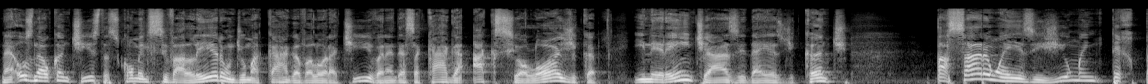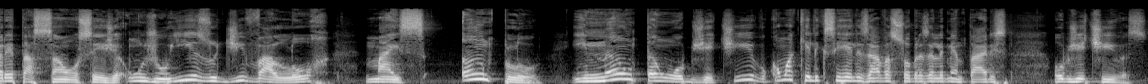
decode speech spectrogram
Né? Os neocantistas, como eles se valeram de uma carga valorativa, né? dessa carga axiológica inerente às ideias de Kant, passaram a exigir uma interpretação, ou seja, um juízo de valor mais amplo e não tão objetivo como aquele que se realizava sobre as elementares objetivas.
